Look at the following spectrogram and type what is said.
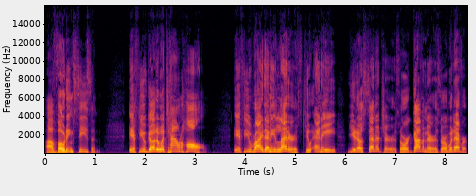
uh, voting season, if you go to a town hall if you write any letters to any, you know, senators or governors or whatever,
